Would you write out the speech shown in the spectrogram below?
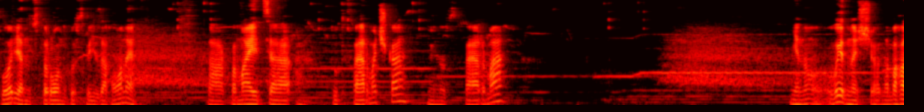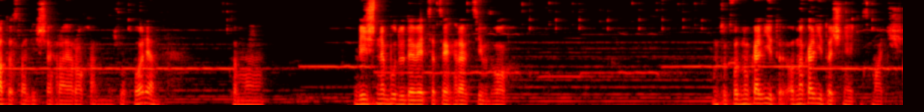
Флоріан в сторонку свої загони. Так, ламається тут фермочка. Мінус ферма. Ні, ну видно, що набагато слабіше грає Рохан, ніж Флоріан. Тому більш не буду дивитися цих гравців двох. Ну, Тут в однокаліто... однокаліточні якісь матчі.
